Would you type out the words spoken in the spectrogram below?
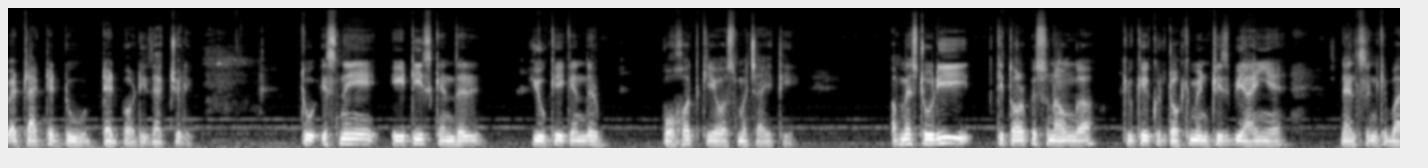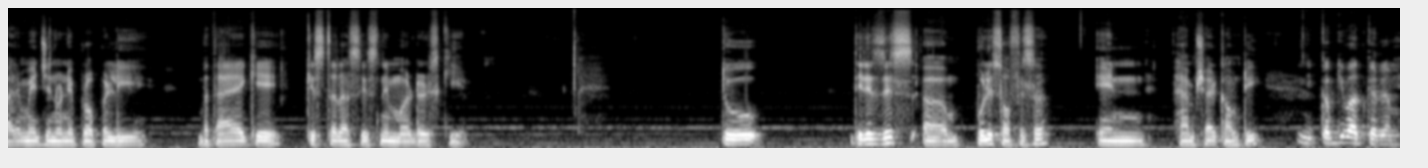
attracted to dead bodies actually تو اس نے ایٹیز کے اندر یو کے کے اندر بہت کیوس مچائی تھی۔ اب میں اسٹوری کے طور پہ سناؤں گا کیونکہ کچھ ڈاکیومنٹریز بھی آئی ہیں نیلسن کے بارے میں، جنہوں نے پراپرلی بتایا ہے کہ کس طرح سے اس نے مرڈرس کیے۔ تو there is this police officer in Hampshire county کب کی بات کر رہے ہیں ہم؟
